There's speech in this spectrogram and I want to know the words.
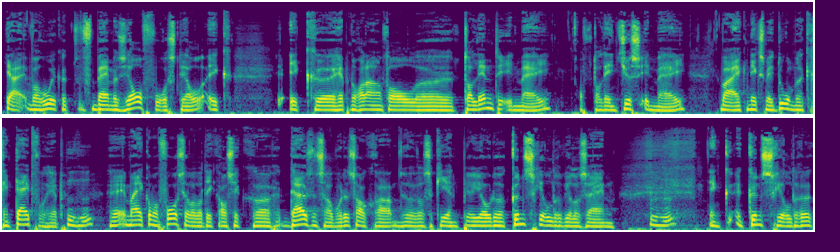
ja, waar, hoe ik het bij mezelf voorstel. Ik, ik eh, heb nog een aantal talenten in mij. Of talentjes in mij. Waar ik niks mee doe omdat ik er geen tijd voor heb. Mhm. Eh, maar ik kan me voorstellen dat ik als ik eh, duizend zou worden... zou ik eh, wel eens een keer een periode kunstschilder willen zijn. Mhm. En kunstschilderen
